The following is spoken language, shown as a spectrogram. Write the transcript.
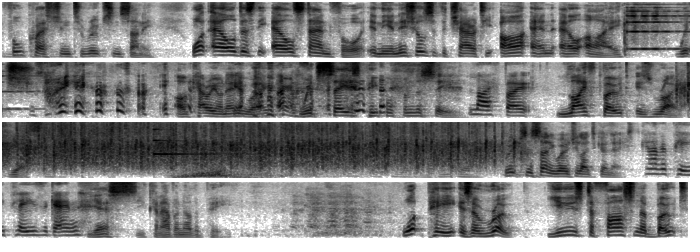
Full question to Roops and Sunny. What L does the L stand for in the initials of the charity RNLI, which. Sorry. I'll carry on anyway, which saves people from the sea? Lifeboat. Lifeboat is right, yes. Roops and Sunny, where would you like to go next? Can I have a P, please, again? Yes, you can have another P. What P is a rope used to fasten a boat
